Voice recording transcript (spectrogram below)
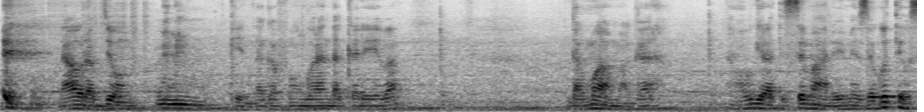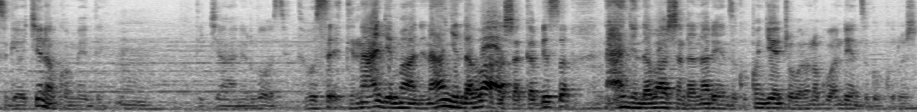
nawe urabyumva. Okay, ndagafungura ndakareba ndamuhamagara. Ndamubwira ati se mani bimeze gute? Usigaye ukina komedi ati cyane rwose. Tubuse ati nanjye mani nanjye ndabasha kabisa. Nanjye ndabasha ndanarenze kuko ngiye nshobora no kuba ndenze kukurusha.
